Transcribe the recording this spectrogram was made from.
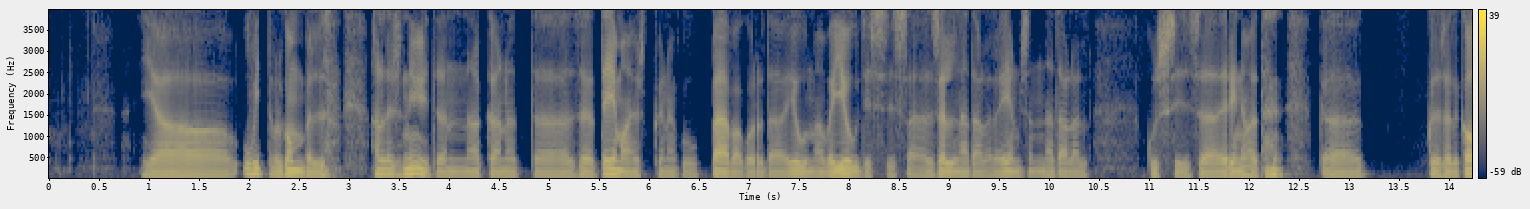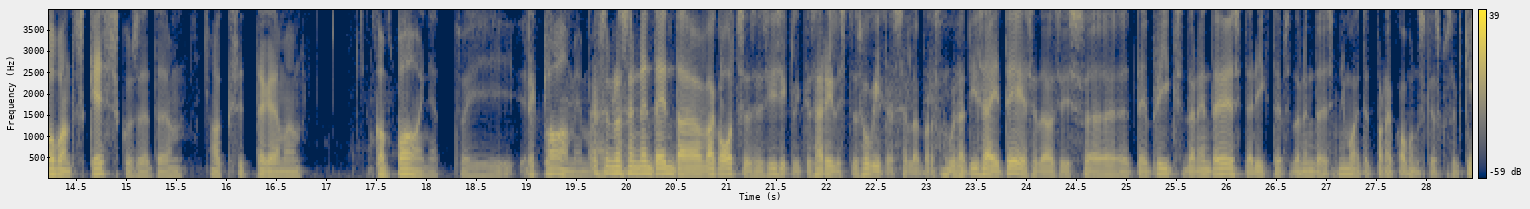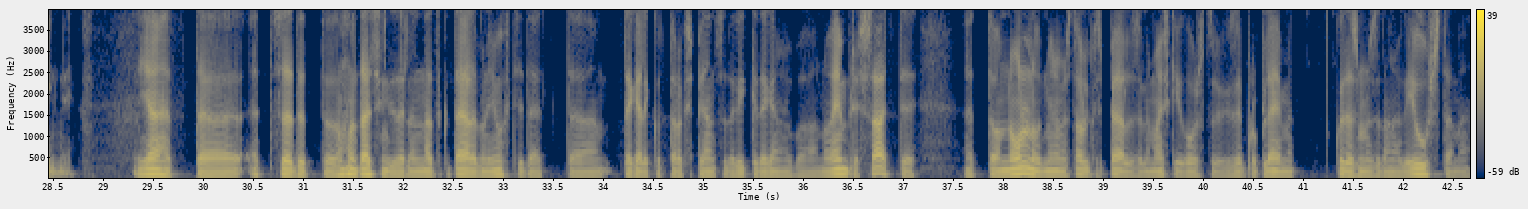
ja huvitaval kombel alles nüüd on hakanud äh, see teema justkui nagu päevakorda jõudma või jõudis siis äh, sel nädalal, eelmisel nädalal, kus siis äh, erinevad kuidas öelda, kaubanduskeskused äh, hakkasid tegema kampaaniat või reklaamima. no see on nende enda väga otseses isiklikes ärilistes huvides, sellepärast kui nad ise ei tee seda, siis äh, teeb riik seda nende eest ja riik teeb seda nende eest niimoodi, et paneb kaubanduskeskused kinni jah, et, et seetõttu ma tahtsingi sellele natuke tähelepanu juhtida, et äh, tegelikult oleks pidanud seda kõike tegema juba novembrist saati, et on olnud minu meelest algusest peale selle maski kohustusega see probleem, et kuidas me seda nagu jõustame.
